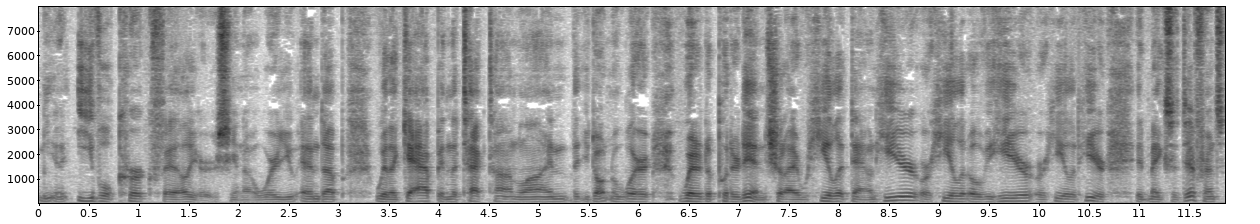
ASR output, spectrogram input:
you know, evil Kirk failures. You know, where you end up with a gap in the Tecton line that you don't know where where to put it in. Should I heal it down? Here or heal it over here or heal it here, it makes a difference.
